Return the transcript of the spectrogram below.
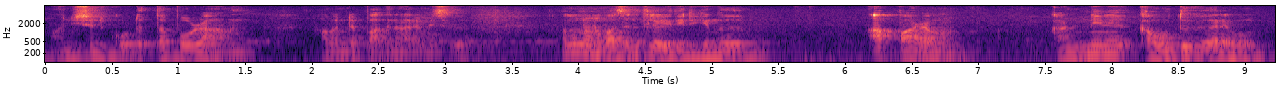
മനുഷ്യൻ കൊടുത്തപ്പോഴാണ് അവന്റെ പതനം ആരംഭിച്ചത്. അതുകൊണ്ടാണ് വചനത്തിൽ എഴുതിയിരിക്കുന്നത് ആ പഴം കണ്ണിന് കൗതുകകരവും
